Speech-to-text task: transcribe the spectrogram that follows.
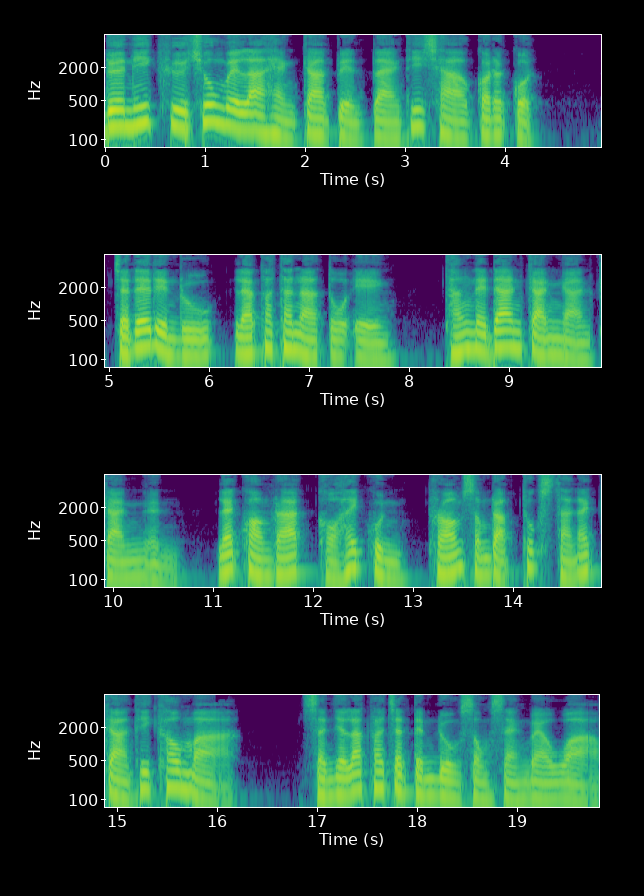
เดือนนี้คือช่วงเวลาแห่งการเปลี่ยนแปลงที่ชาวกรกฎจะได้เรียนรู้และพัฒนาตัวเอง ทั้งในด้านการงานการเงิน และความรักขอให้คุณพร้อมสำหรับทุกสถานการณ์ที่เข้ามา สัญลักษณ์พระจันทร์เต็มดวงส่องแสงแวววาว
